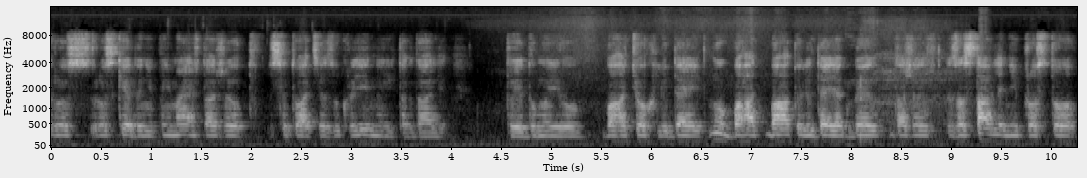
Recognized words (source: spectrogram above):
роз, розкидані, понімаєш, навіть от ситуація з Україною і так далі. То я думаю, багатьох людей, ну багато, багато людей якби навіть заставлені просто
